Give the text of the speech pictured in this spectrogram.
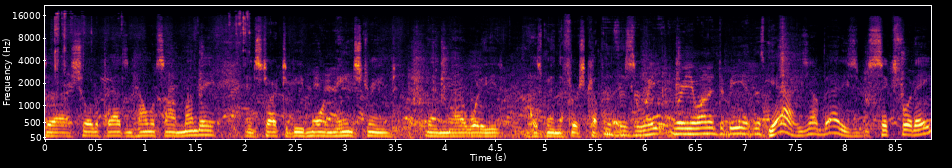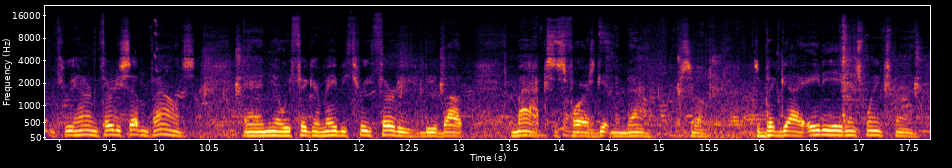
uh, shoulder pads and helmets on Monday and start to be more mainstreamed than uh, what he has been the first couple of Is days. his weight where you want it to be at this point? Yeah, he's not bad. He's six foot eight and 337 pounds, and you know we figure maybe 330 would be about max as far as getting him down. So he's a big guy, 88 inch wingspan.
